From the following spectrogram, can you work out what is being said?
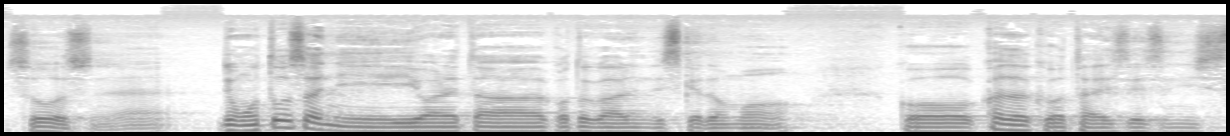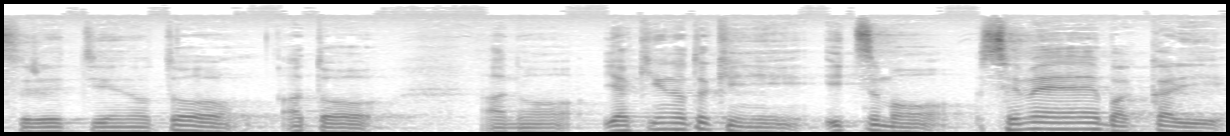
そうですね。でもお父さんに言われたことがあるんですけどもこう家族を大切にするっていうのとあとあの野球の時にいつも攻めばっかり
